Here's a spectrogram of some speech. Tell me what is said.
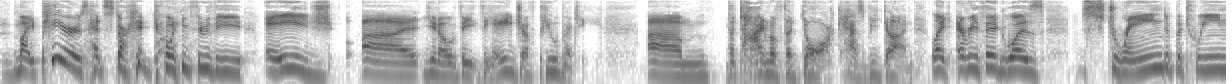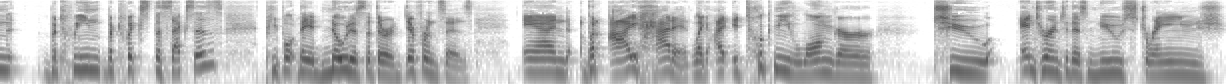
my peers, had started going through the age, uh, you know, the the age of puberty. Um, the time of the dork has begun. Like everything was strained between between betwixt the sexes. People they had noticed that there are differences, and but I hadn't. Like I, it took me longer to enter into this new strange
